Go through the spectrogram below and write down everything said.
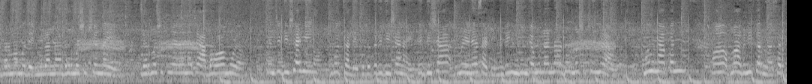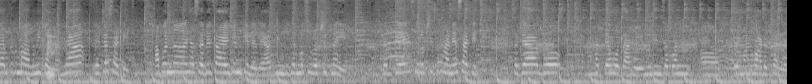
धर्मामध्ये मुलांना धर्मशिक्षण नाही धर्मशिक्षणाच्या अभावामुळं त्यांची दिशाहीन होत चालली कुठंतरी दिशा नाही. ते दिशा मिळण्यासाठी म्हणजे हिंदूंच्या मुलांना धर्मशिक्षण मिळावं म्हणून आपण मागणी करणं सरकारकडून मागणी करणं ह्या ह्याच्यासाठी आपण ह्या सभेचं आयोजन केलेलं आहे. आज हिंदू धर्म सुरक्षित नाही आहे तर ते सुरक्षित राहण्यासाठीच सध्या गो हत्या होत आहे मुलींचं पण प्रमाण वाढत चाललंय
